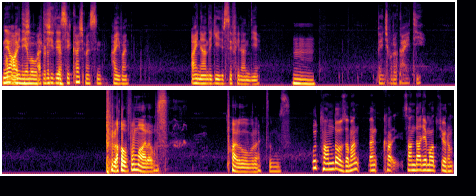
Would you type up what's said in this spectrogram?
Niye Ama aynı ateş- yeme bakıyoruz Ateş ki? ederse kaçmasın hayvan. Aynı anda gelirse falan diye. Hmm. Bence bura gayet iyi. Bravo mu arabası? Pardon bıraktığımız. Bu tanda o zaman ben ka- sandalyemi atıyorum.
